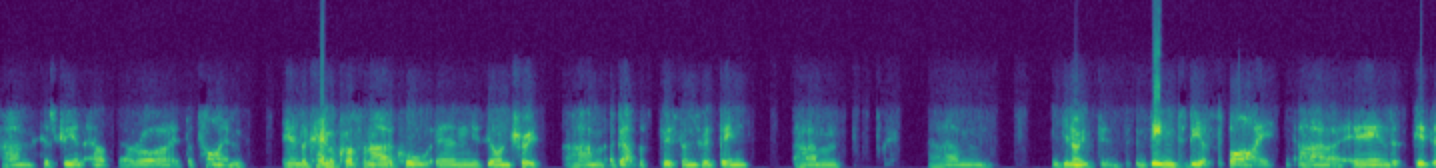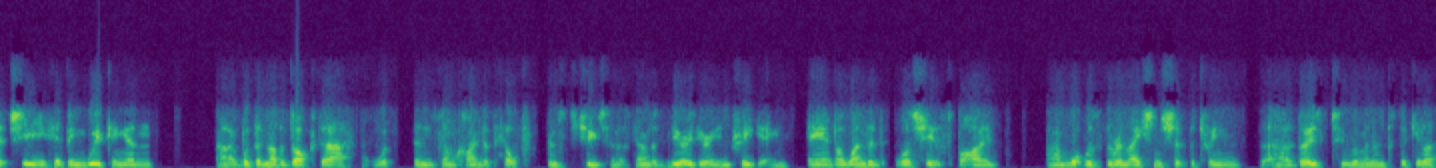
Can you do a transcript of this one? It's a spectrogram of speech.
um, history in Aotearoa at the time, and I came across an article in New Zealand Truth um, about this person who'd been, um, um, you know, been to be a spy, uh, and said that she had been working in uh, with another doctor within some kind of health institute, and it sounded very, very intriguing. And I wondered, was she a spy? Um, what was the relationship between uh, those two women in particular,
